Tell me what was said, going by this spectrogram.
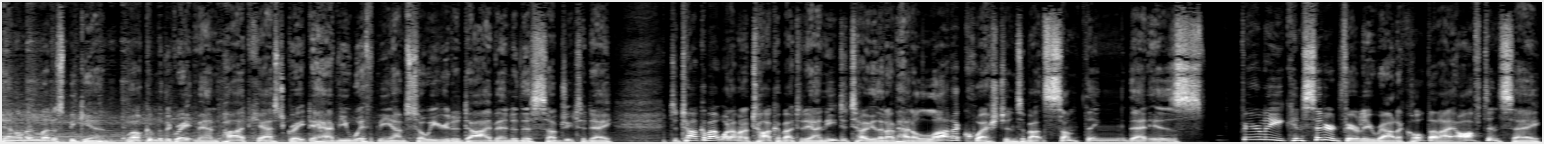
Gentlemen, let us begin. Welcome to the Great Man Podcast. Great to have you with me. I'm so eager to dive into this subject today. To talk about what I'm going to talk about today, I need to tell you that I've had a lot of questions about something that is fairly considered fairly radical that I often say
